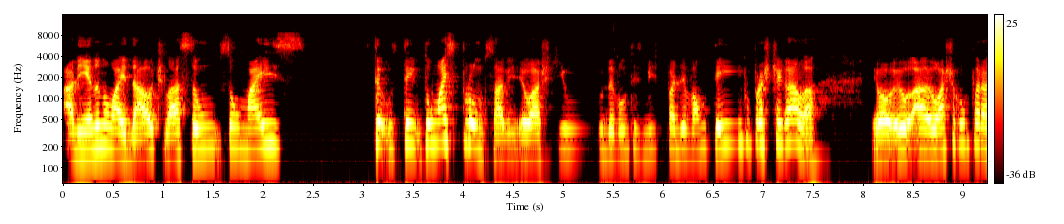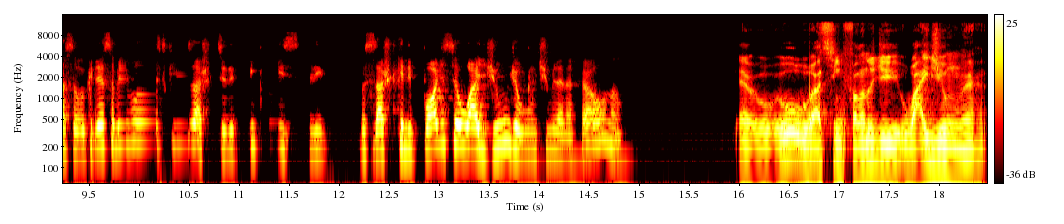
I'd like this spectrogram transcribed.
alinhando no wide out lá são, são mais estão mais prontos, sabe? Eu acho que o Devonta Smith vai levar um tempo para chegar lá. Eu, eu, eu acho a comparação. Eu queria saber de vocês o que vocês acham. Se ele, se ele, vocês acham que ele pode ser o wide 1 de algum time da NFL ou não? É, eu, eu, assim, falando de wide 1, né?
